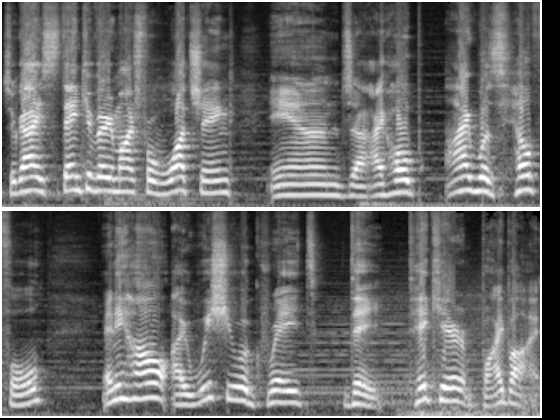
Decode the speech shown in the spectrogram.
So guys, thank you very much for watching and uh, I hope I was helpful. Anyhow, I wish you a great day. Take care. Bye bye.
